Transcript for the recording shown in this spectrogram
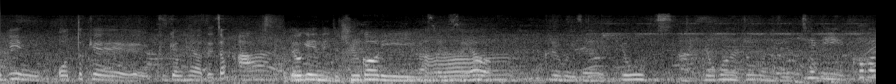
여긴 어떻게 구경해야 되죠? 아 여기에는 이제 줄거리가 써 있어요. 아. 그리고 이제 요 아, 요거는 조금 이제 책이 커버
